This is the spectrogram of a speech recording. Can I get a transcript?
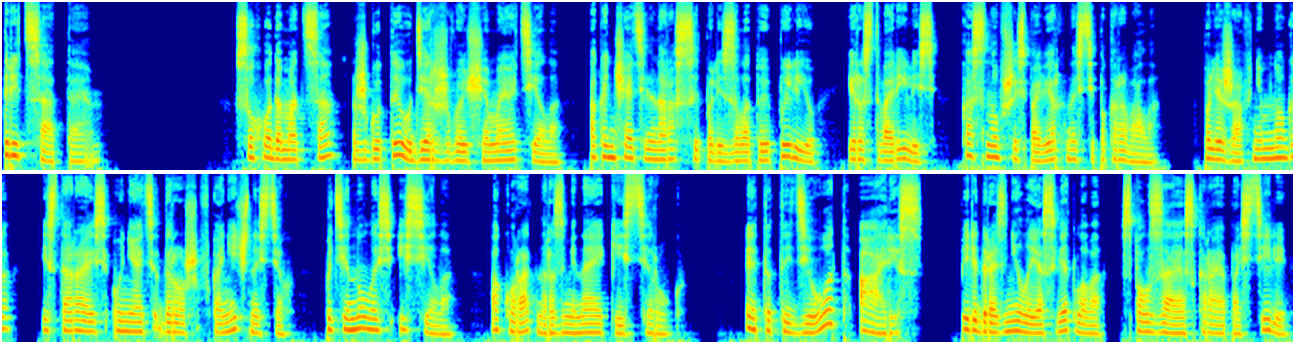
30 С уходом отца жгуты, удерживающие мое тело, окончательно рассыпались золотой пылью и растворились, коснувшись поверхности покрывала. Полежав немного и стараясь унять дрожь в конечностях, потянулась и села, аккуратно разминая кисти рук. «Этот идиот Арис!» — передразнила я Светлого, сползая с края постели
